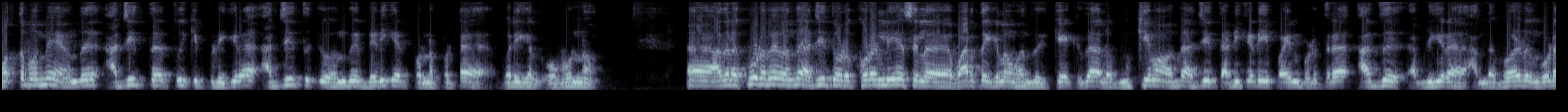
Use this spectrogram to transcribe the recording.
மொத்தமுமே வந்து அஜித்தை தூக்கி பிடிக்கிற அஜித்துக்கு வந்து டெடிகேட் பண்ணப்பட்ட வரிகள் ஒவ்வொன்றும். அதில் கூடவே வந்து அஜித்தோட குரல்லையே சில வார்த்தைகளும் வந்து கேட்குது அதில் முக்கியமாக வந்து அஜித் அடிக்கடி பயன்படுத்துகிற அது அப்படிங்கிற அந்த வேர்டும் கூட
